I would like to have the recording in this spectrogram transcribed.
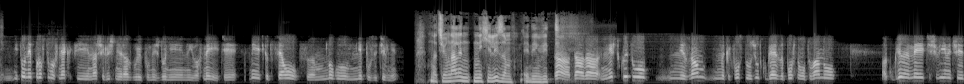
А, и то не просто в някакви наши лични разговори помежду ни, но и в медиите. Медиите като цяло са много непозитивни. Национален нихилизъм, един вид. Да, да, да. Нещо, което не знам на какво се дължи, от кога е започнало това, но ако гледаме медиите, ще видим, че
